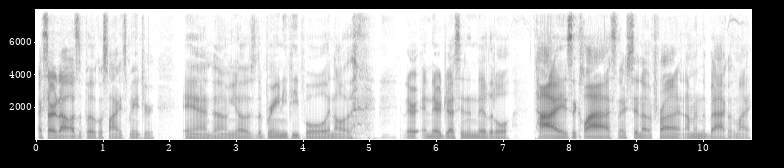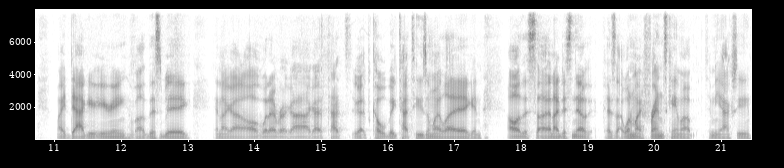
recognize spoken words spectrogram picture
I started out as a political science major, and um, you know, it was the brainy people and all. and they're and they're dressing in their little ties to class. And they're sitting up front, and I'm in the back with my my dagger earring about this big, and I got all whatever I got. I got tat- I got a couple big tattoos on my leg, and all this. Uh, and I just know because one of my friends came up to me actually.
